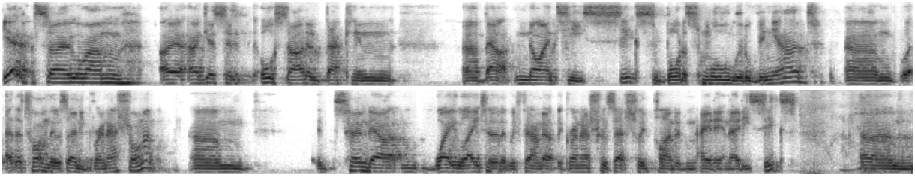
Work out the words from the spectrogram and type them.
Yeah, so um, I, I guess it all started back in about 96, bought a small little vineyard. Um, at the time, there was only Grenache on it. Um, it turned out way later that we found out that Grenache was actually planted in 1886, um,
